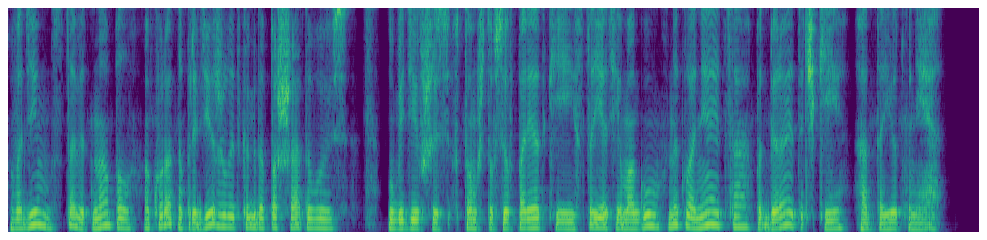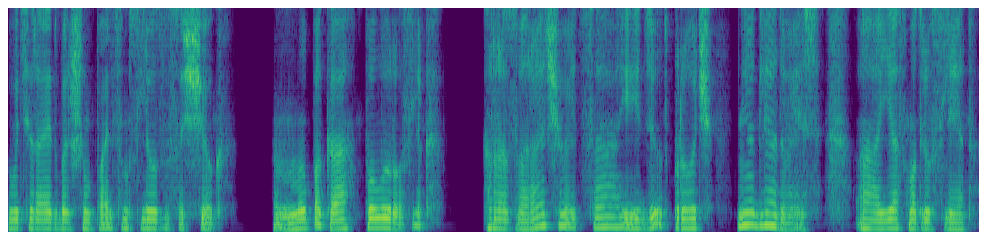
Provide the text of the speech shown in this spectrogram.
Вадим ставит на пол, аккуратно придерживает, когда пошатываюсь. Убедившись в том, что все в порядке и стоять я могу, наклоняется, подбирает очки, отдает мне. Вытирает большим пальцем слезы со щек. «Ну пока, полурослик». Разворачивается и идет прочь, не оглядываясь, а я смотрю вслед,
